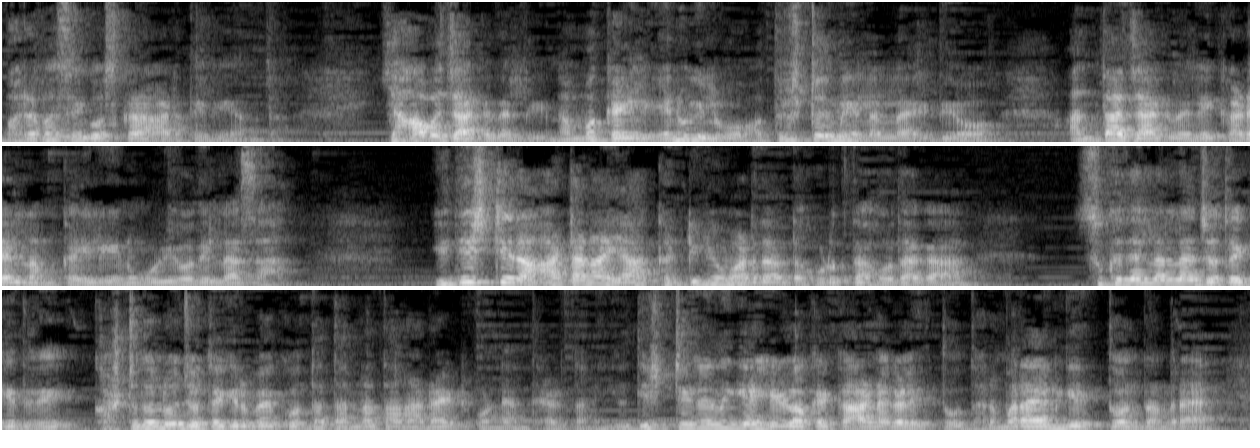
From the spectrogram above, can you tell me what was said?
ಭರವಸೆಗೋಸ್ಕರ ಆಡ್ತೀವಿ ಅಂತ. ಯಾವ ಜಾಗದಲ್ಲಿ? ನಮ್ಮ ಕೈಲಿ ಏನೂ ಇಲ್ವೋ? ಅದೃಷ್ಟದ ಮೇಲೆಲ್ಲ ಇದೆಯೋ? ಅಂತ ಜಾಗದಲ್ಲಿ ಕಡೆಯಲ್ಲಿ ನಮ್ಮ ಕೈಲಿ ಏನು ಉಳಿಯೋದಿಲ್ಲ ಸಹ. ಯುಧಿಷ್ಠಿರ ಆಟನ ಯಾಕೆ ಕಂಟಿನ್ಯೂ ಮಾಡ್ದ ಅಂತ ಹುಡುಕ್ತಾ ಹೋದಾಗ, ಸುಖದಲ್ಲೆಲ್ಲ ಜೊತೆಗಿದ್ವಿ, ಕಷ್ಟದಲ್ಲೂ ಜೊತೆಗಿರಬೇಕು ಅಂತ ತನ್ನ ತಾನು ಅಡ ಇಟ್ಕೊಂಡೆ ಅಂತ ಹೇಳ್ತಾನೆ. ಯುಧಿಷ್ಠಿರನಿಗೆ ಹೇಳೋಕೆ ಕಾರಣಗಳಿತ್ತು, ಧರ್ಮರಾಯನಿಗೆ ಇತ್ತು ಅಂತಂದ್ರೆ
